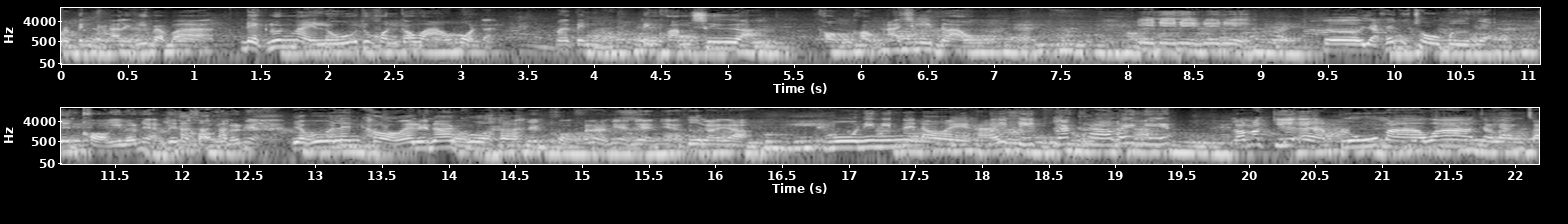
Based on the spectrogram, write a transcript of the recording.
มันเป็นอะไรที่แบบว่า เด็กรุ่นใหม่รู้ทุกคนก็ว้าวหมดอะ มันเป็นเป็นความเชื่อของของอาชีพเรา นี่นี่นี่นี่นี่เธออยากให้ดูโชว์มือเนี่ยเล่นของอีกแล้วเนี่ยเล่นของอีกแล้วเนี่ยอย่าพูดว่าเล่นของอะไรน่ากลัว เล่นของขนาดเนี่ยเนี่ยเนี่ยคืออะไรอะมูนิดๆหน่อยๆครับไม่นิดราคาไม่นิดแล้วเมื่อกี้แอบรู้มาว่ากำลังจะ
